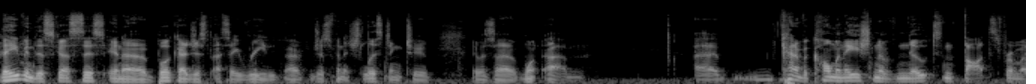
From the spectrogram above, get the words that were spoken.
They even discussed this in a book I just I say read I just finished listening to. It was a one um, a kind of a culmination of notes and thoughts from uh,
